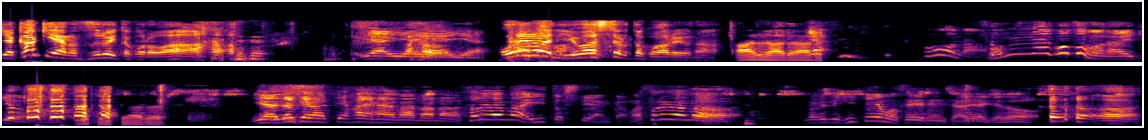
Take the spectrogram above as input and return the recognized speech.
いや、カキヤのずるいところは、いやいやいやいや。俺らに言わしてるとこあるよな。あるあるある。いやそうなん？そんなこともないけどな。あるある。いや、だって待って、はいはい、まあまあまあ、それはまあいいとしてやんか。まあ、それはまあ、まあ別に否定もせえへんしあれやけど、あ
